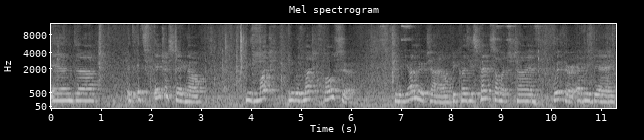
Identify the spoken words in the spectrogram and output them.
and uh, it, it's interesting, though. He's much, he was much closer to the younger child because he spent so much time with her every day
